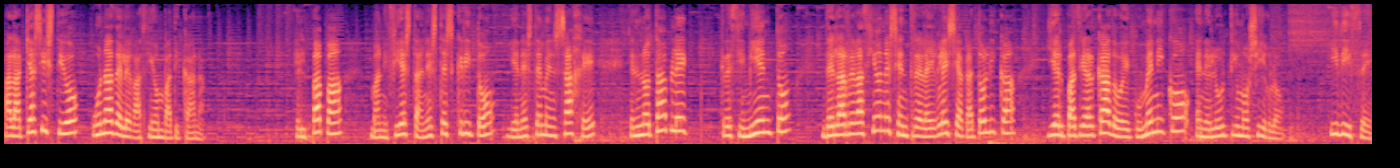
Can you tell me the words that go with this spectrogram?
a la que asistió una delegación vaticana. El Papa manifiesta en este escrito y en este mensaje el notable crecimiento de las relaciones entre la Iglesia Católica y el patriarcado ecuménico en el último siglo. Y dice,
